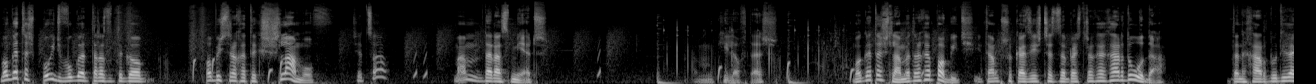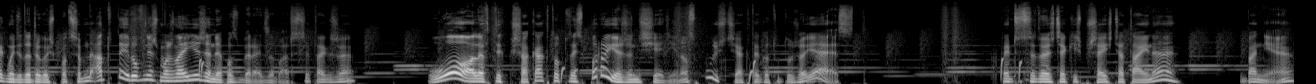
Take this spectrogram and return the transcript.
Mogę też pójść w ogóle teraz do tego, pobić trochę tych szlamów. Wiecie co? Mam teraz miecz. Mam kilof też. Mogę te szlamy trochę pobić i tam przy okazji jeszcze zebrać trochę hardwooda. Ten hardwood i tak będzie do czegoś potrzebny, a tutaj również można jeżyny pozbierać, zobaczcie, także... Ło, ale w tych krzakach to tutaj sporo jeżyn siedzi, no spójrzcie jak tego tu dużo jest. Wiem, czy tu jeszcze jakieś przejścia tajne? Chyba nie.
